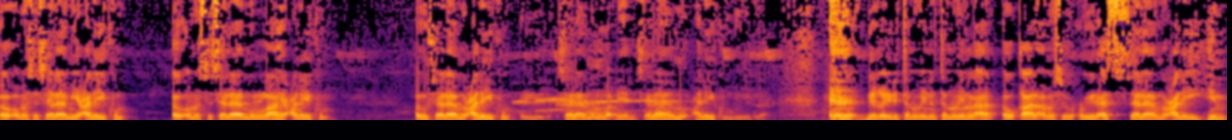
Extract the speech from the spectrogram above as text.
ow amase salaamii calaykum ow amase salaamullaahi calaykum ow salaamu calaykum salaamun ma dhihin salaamu calaykum bigayri tanwiinin tanwiin la'aan ow qaala amase wuxuu yiri assalaamu calayhim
